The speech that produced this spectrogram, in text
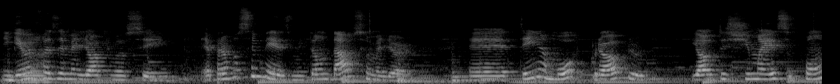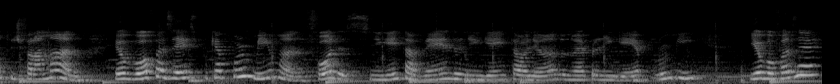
Ninguém vai É. fazer melhor que você. É pra você mesmo, então dá o seu melhor. É, tem amor próprio e autoestima a esse ponto de falar, mano, eu vou fazer isso porque é por mim, mano. Foda-se, ninguém tá vendo, ninguém tá olhando, não é pra ninguém, é por mim. E eu vou fazer.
